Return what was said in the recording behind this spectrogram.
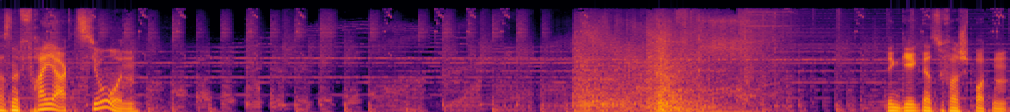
Das ist eine freie Aktion. Den Gegner zu verspotten.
